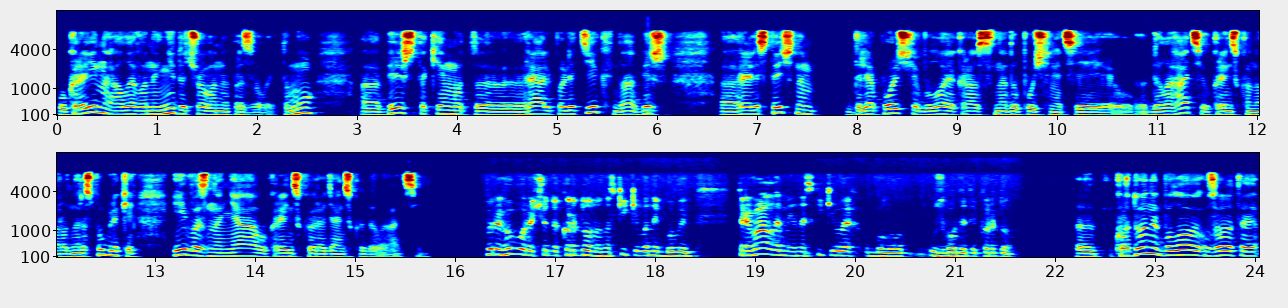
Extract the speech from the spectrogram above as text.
України, але вони ні до чого не призвели. Тому е, більш таким от е, реальполітік, да, більш е, реалістичним. Для Польщі було якраз недопущення цієї делегації Української Народної Республіки і визнання української радянської делегації. Переговори щодо кордону, наскільки вони були тривалими, наскільки легко було узгодити кордон? Е, кордони було узгодити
